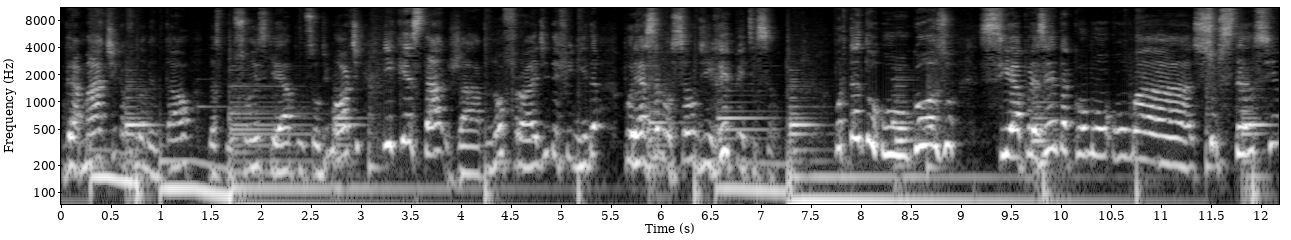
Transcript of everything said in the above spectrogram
gramática fundamental das pulsões que é a pulsão de morte e que está já no Freud definida por essa noção de repetição. Portanto, o gozo se apresenta como uma substância,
